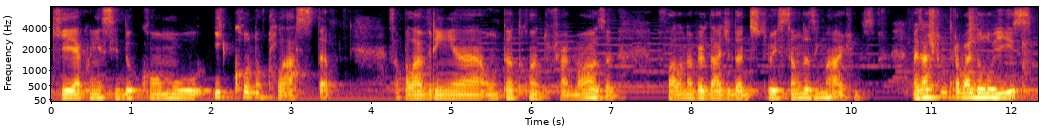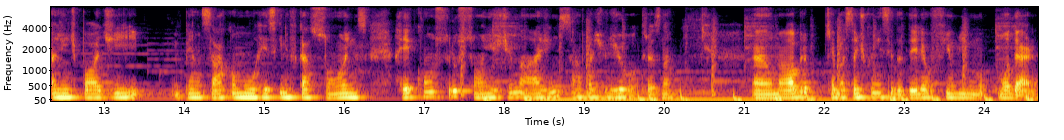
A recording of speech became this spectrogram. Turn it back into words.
que é conhecido como iconoclasta. Essa palavrinha um tanto quanto charmosa fala, na verdade, da destruição das imagens. Mas acho que no trabalho do Luiz a gente pode pensar como ressignificações, reconstruções de imagens a partir de outras, né? É, uma obra que é bastante conhecida dele é o filme Moderno,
